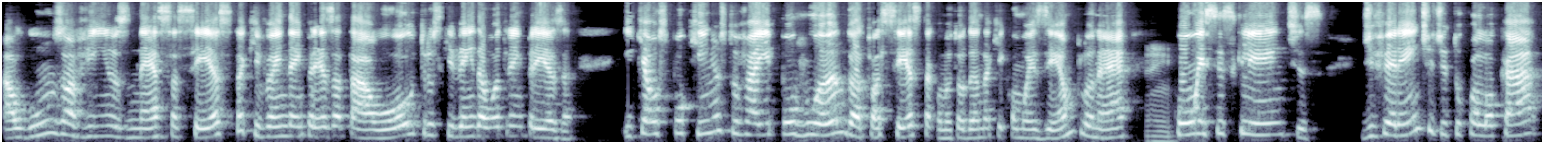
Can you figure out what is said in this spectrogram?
alguns ovinhos nessa cesta que vêm da empresa tal, outros que vêm da outra empresa, e que aos pouquinhos tu vai ir povoando a tua cesta, como eu estou dando aqui como exemplo, né, Sim. com esses clientes, diferente de tu colocar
